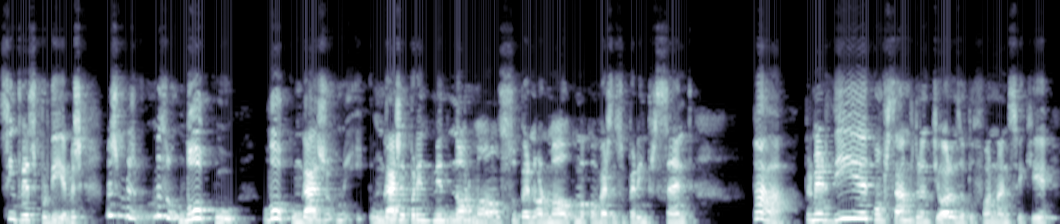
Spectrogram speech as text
Cinco vezes por dia, mas, mas, mas, mas um louco, louco, um gajo, um gajo aparentemente normal, super normal, com uma conversa super interessante. Pá, primeiro dia conversámos durante horas ao telefone, é, não sei o quê.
